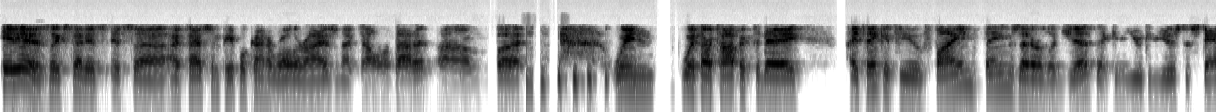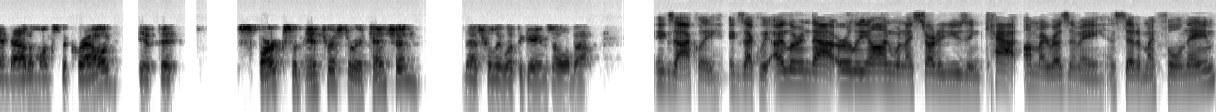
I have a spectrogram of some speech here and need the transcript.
It is. Like I said, it's it's. Uh, I've had some people kind of roll their eyes when I tell them about it. Um, but when with our topic today, I think if you find things that are legit that can you can use to stand out amongst the crowd, if it sparks some interest or attention, that's really what the game's all about. Exactly, exactly. I learned that early on when I started using Kat on my resume instead of my full name.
